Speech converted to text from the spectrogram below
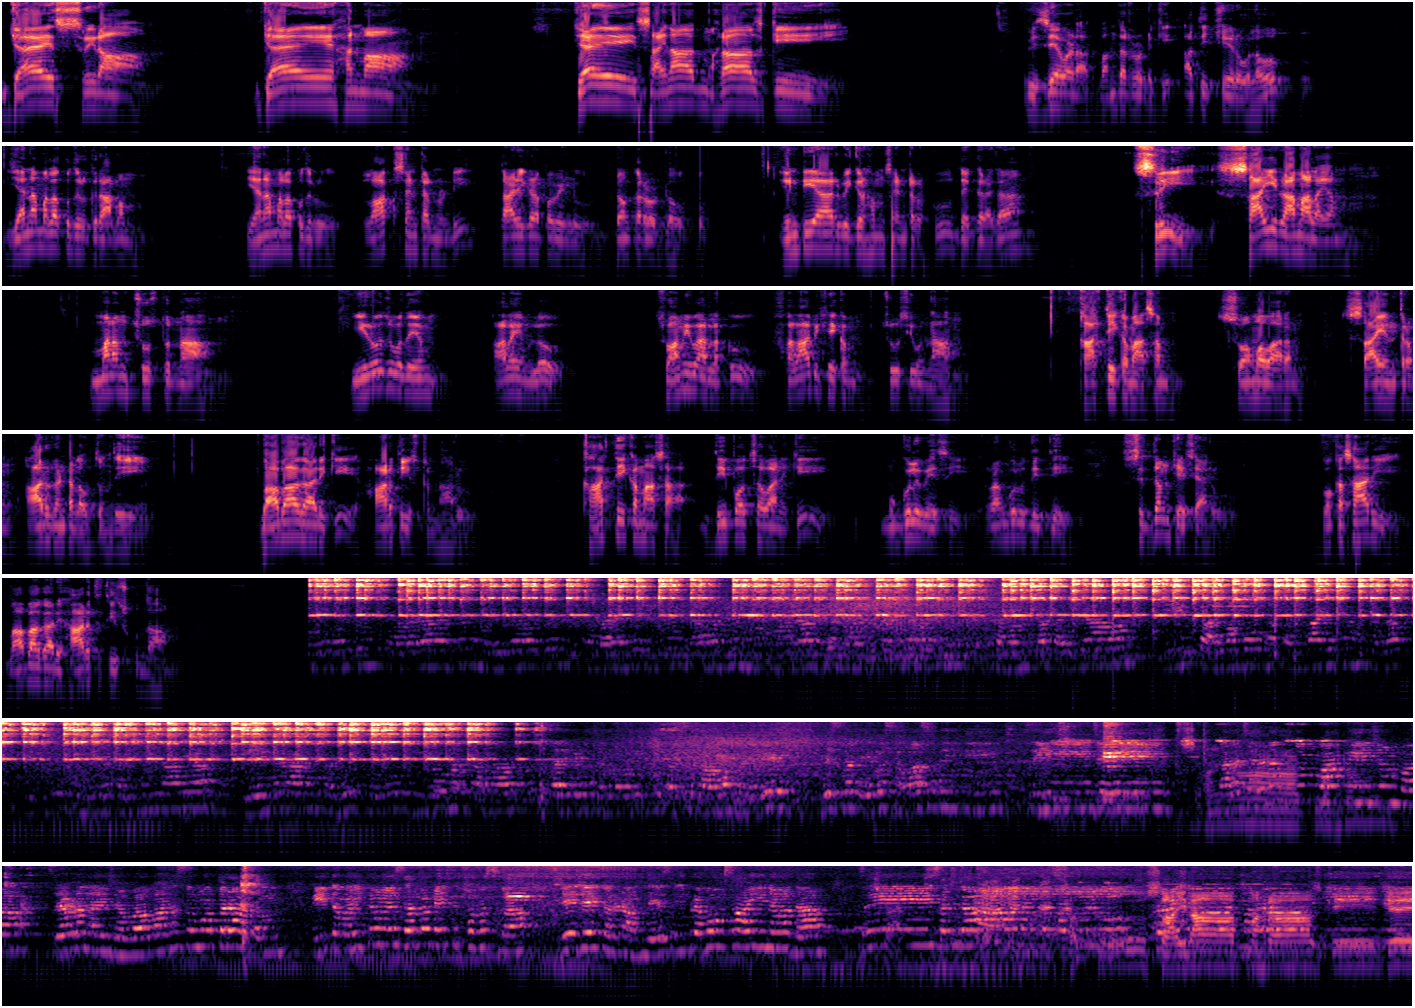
జై శ్రీరామ్. జై హనుమాన్. జై సాయినాథ్ మహారాజ్కి విజయవాడ బందర్ రోడ్డుకి అతి చేరువలో యనమల కుదురు గ్రామం. యనమల కుదురు లాక్ సెంటర్ నుండి తాడిగడప వెళ్ళు డొంక రోడ్లో. ఎన్టీఆర్ విగ్రహం సెంటర్కు దగ్గరగా శ్రీ సాయి రామాలయం. మనం చూస్తున్నాం. ఈరోజు ఉదయం ఆలయంలో స్వామివార్లకు ఫలాభిషేకం చూసి ఉన్నాం. కార్తీక మాసం సోమవారం సాయంత్రం ఆరు గంటలవుతుంది. బాబాగారికి హారతి ఇస్తున్నారు. కార్తీక మాస దీపోత్సవానికి ముగ్గులు వేసి రంగులు దిద్ది సిద్ధం చేశారు. ఒకసారి బాబాగారి హారతి తీసుకుందాం. జయ జయ కరుణాం దే శ్రీ ప్రభో సాయినాథ శ్రీ సచ్చిదానంద సద్గురు సాయినాథ్ మహారాజ్కి జై.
